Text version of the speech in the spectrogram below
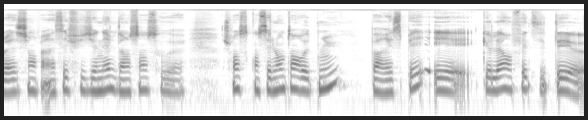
relation assez fusionnelle dans le sens où euh, je pense qu'on s'est longtemps retenu par respect et que là en fait c'était euh,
